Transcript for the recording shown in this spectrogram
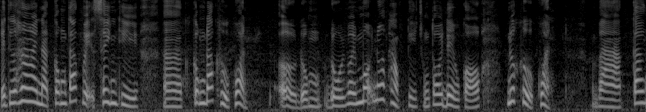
Cái thứ hai là công tác vệ sinh thì à, công tác khử khuẩn, ở đối với mỗi lớp học thì chúng tôi đều có nước khử khuẩn và các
